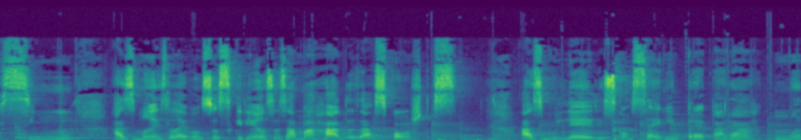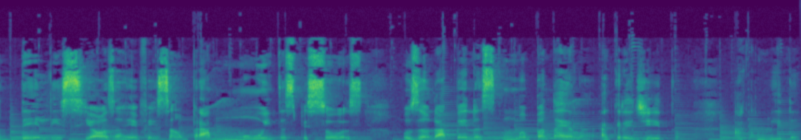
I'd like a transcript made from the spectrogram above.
Sim, as mães levam suas crianças amarradas às costas. As mulheres conseguem preparar uma deliciosa refeição para muitas pessoas usando apenas uma panela, acreditam? A comida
